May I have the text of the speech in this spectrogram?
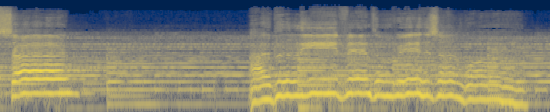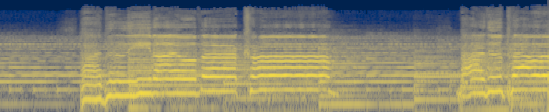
Son. I believe in the risen one. I believe I overcome by the power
